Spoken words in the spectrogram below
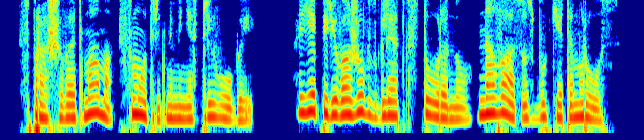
— спрашивает мама, смотрит на меня с тревогой. Я перевожу взгляд в сторону, на вазу с букетом роз.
